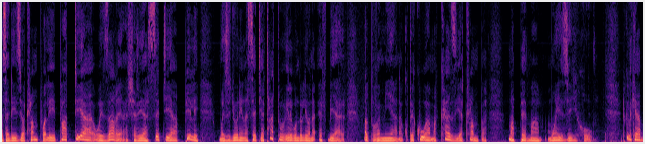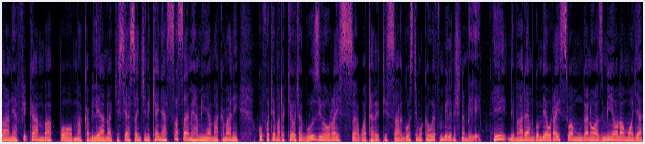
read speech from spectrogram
Wasaidizi wa Trump walipatia wizara ya sheria seti ya pili mwezi Juni na seti ya tatu iligunduliwa na FBI walipovamia na kupekua makazi ya Trump mapema mwezi huu. Tukielekea barani Afrika ambapo makabiliano ya kisiasa nchini Kenya sasa yamehamia mahakamani kufuatia matokeo ya uchaguzi wa urais wa tarehe 9 Agosti mwaka huu 2022. Hii ni baada ya mgombea urais wa muungano wa Azimio la Umoja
